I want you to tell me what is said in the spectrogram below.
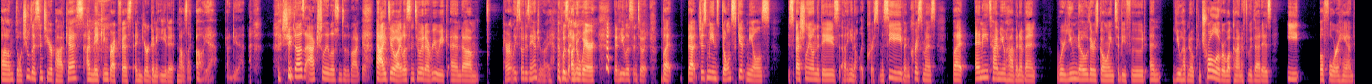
um, "Don't you listen to your podcast? I'm making breakfast, and you're gonna eat it." And I was like, "Oh yeah, gotta do that." She does actually listen to the podcast. I do. I listen to it every week, and um, apparently so does Andrew. I, I was unaware that he listened to it, but that just means don't skip meals, especially on the days, uh, you know, like Christmas Eve and Christmas. But anytime you have an event where you know there's going to be food and you have no control over what kind of food that is, eat beforehand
